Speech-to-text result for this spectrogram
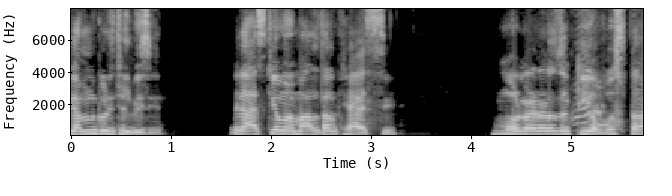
কেমন করে ঠেলবিছে? এটা আজকে আমার মাল টাল খেয়ে আসছে। মোর বেড়াটা যে কি অবস্থা?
